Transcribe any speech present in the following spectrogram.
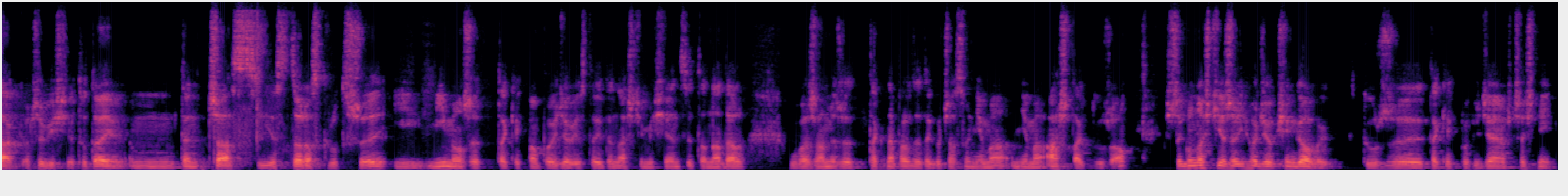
Tak, oczywiście. Tutaj mm, ten czas jest coraz krótszy i mimo, że tak jak Pan powiedział, jest to 11 miesięcy, to nadal uważamy, że tak naprawdę tego czasu nie ma, nie ma aż tak dużo. W szczególności jeżeli chodzi o księgowych, którzy, tak jak powiedziałem wcześniej,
